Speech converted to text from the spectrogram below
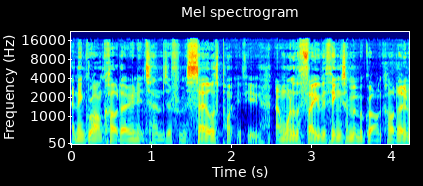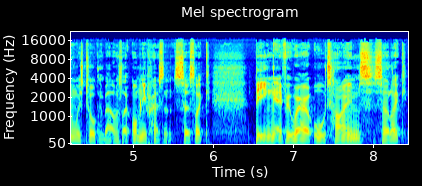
and then Grant Cardone in terms of from a sales point of view. And one of the favorite things I remember Grant Cardone always talking about was like omnipresence. So it's like being everywhere at all times. So like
